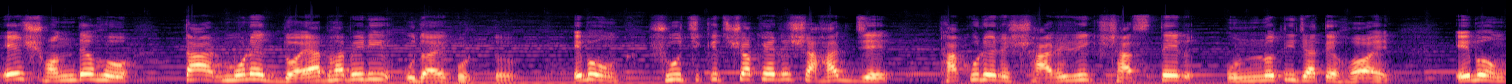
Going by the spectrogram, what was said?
এ সন্দেহ তার মনে দয়াভাবেরই উদয় করত। এবং সুচিকিৎসকের সাহায্যে ঠাকুরের শারীরিক স্বাস্থ্যের উন্নতি যাতে হয় এবং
